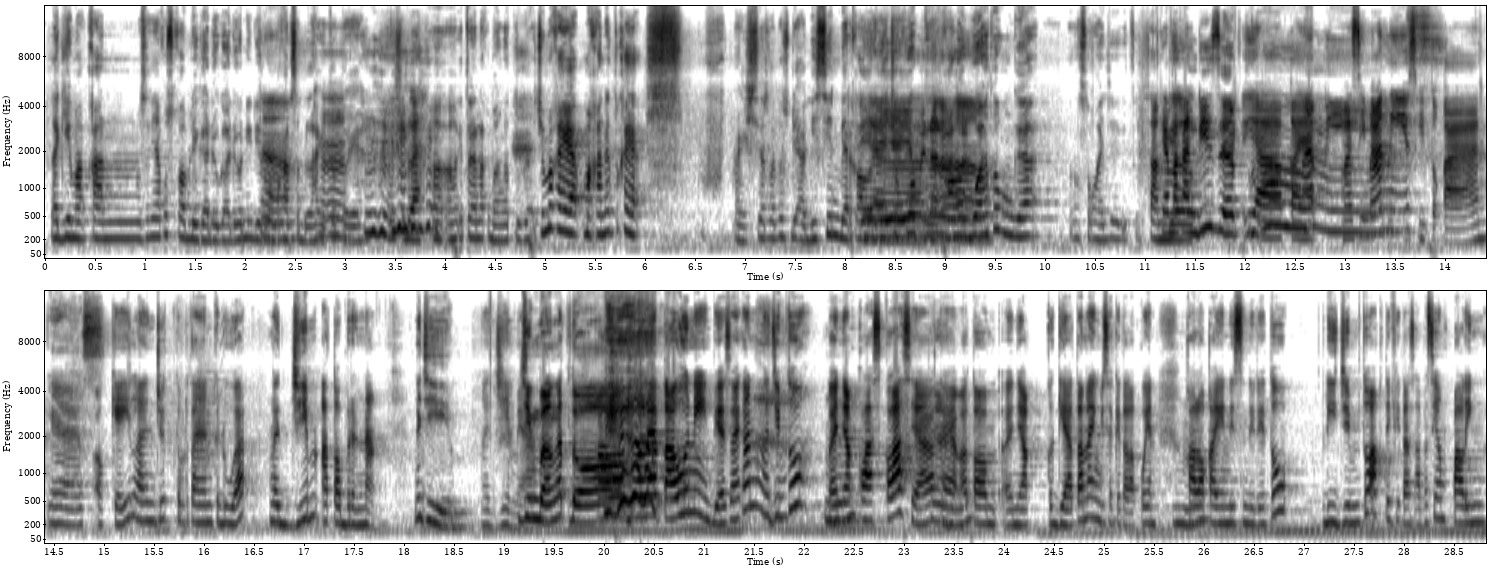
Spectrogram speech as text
lagi makan misalnya aku suka beli gado-gado nih di rumah makan sebelah itu tuh ya sebelah. Heeh, itu enak banget juga cuma kayak makannya tuh kayak uh, pressure terus dihabisin biar kalau Iya, udah iya, cukup bener. kalau buah tuh enggak langsung aja gitu Sambil makan dessert. Iya, Hmm, kayak manis. masih manis gitu kan. yes Oke, lanjut ke pertanyaan kedua, nge-gym atau berenang? nge-gym Nge-gym ya. Gym banget dong. Kalau boleh tahu nih, biasanya kan nge-gym tuh Hmm. banyak kelas-kelas ya, kayak atau banyak kegiatan yang bisa kita lakuin. Hmm. Kalau kayak ini sendiri tuh di gym tuh aktivitas apa sih yang paling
